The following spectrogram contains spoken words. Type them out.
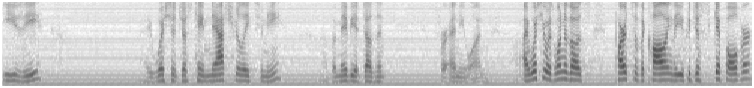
easy. I wish it just came naturally to me, uh, but maybe it doesn't for anyone. I wish it was one of those parts of the calling that you could just skip over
